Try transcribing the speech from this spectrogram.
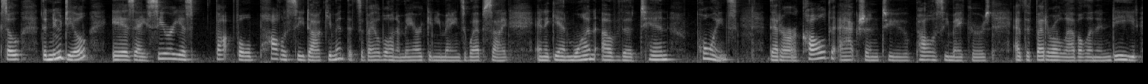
So, the New Deal is a serious thoughtful policy document that's available on American Humane's website. And again, one of the 10 points that are a call to action to policymakers at the federal level and indeed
